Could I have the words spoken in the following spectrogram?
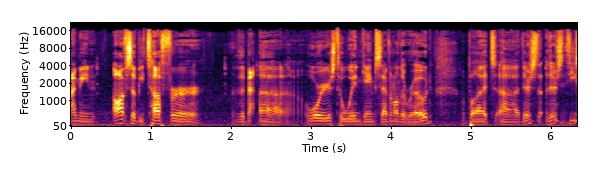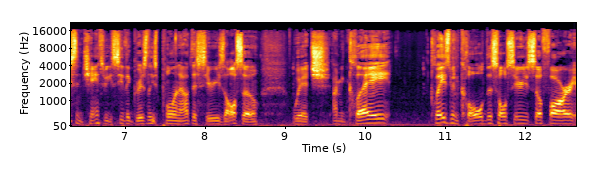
I mean, obviously, it'll be tough for the uh, Warriors to win Game Seven on the road, but uh, there's there's a decent chance we can see the Grizzlies pulling out this series also. Which I mean, Clay Clay's been cold this whole series so far.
